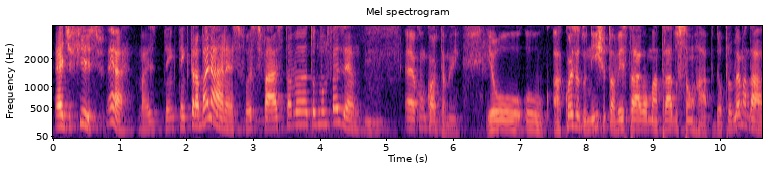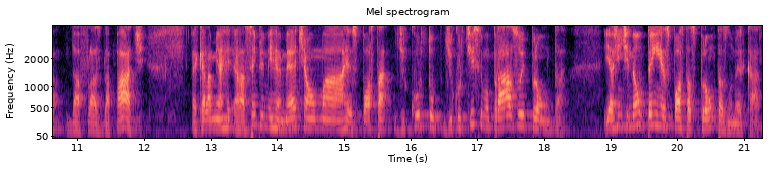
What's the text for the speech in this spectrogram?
É difícil? É, mas tem, tem que trabalhar, né? Se fosse fácil, estava todo mundo fazendo. Uhum. É, eu concordo também. Eu, o, a coisa do nicho talvez traga uma tradução rápida. O problema da, da frase da Paty é que ela, me, ela sempre me remete a uma resposta de, curto, de curtíssimo prazo e pronta. E a gente não tem respostas prontas no mercado.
